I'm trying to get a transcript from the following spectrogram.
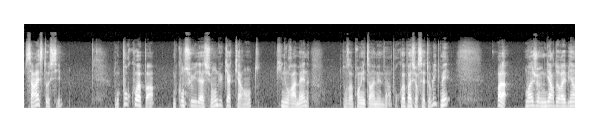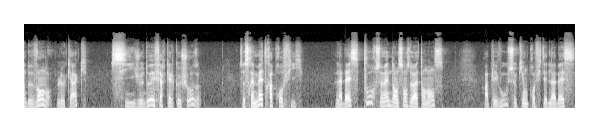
ça reste haussier. Donc pourquoi pas une consolidation du CAC 40 qui nous ramène dans un premier temps MM20. Pourquoi pas sur cet oblique, mais voilà. Moi, je me garderais bien de vendre le CAC. Si je devais faire quelque chose, ce serait mettre à profit la baisse pour se mettre dans le sens de la tendance. Rappelez-vous, ceux qui ont profité de la baisse,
